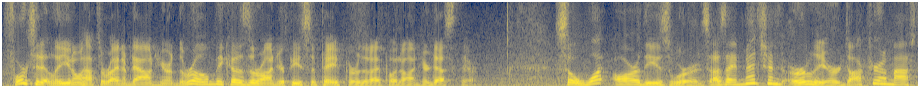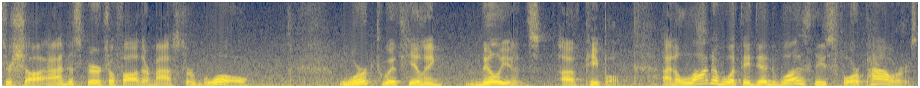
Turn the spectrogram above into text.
Fortunately, you don't have to write them down here in the room because they're on your piece of paper that I put on your desk there. So what are these words? As I mentioned earlier, Dr. and Master Sha and the spiritual father Master Guo worked with healing millions of people. And a lot of what they did was these four powers,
